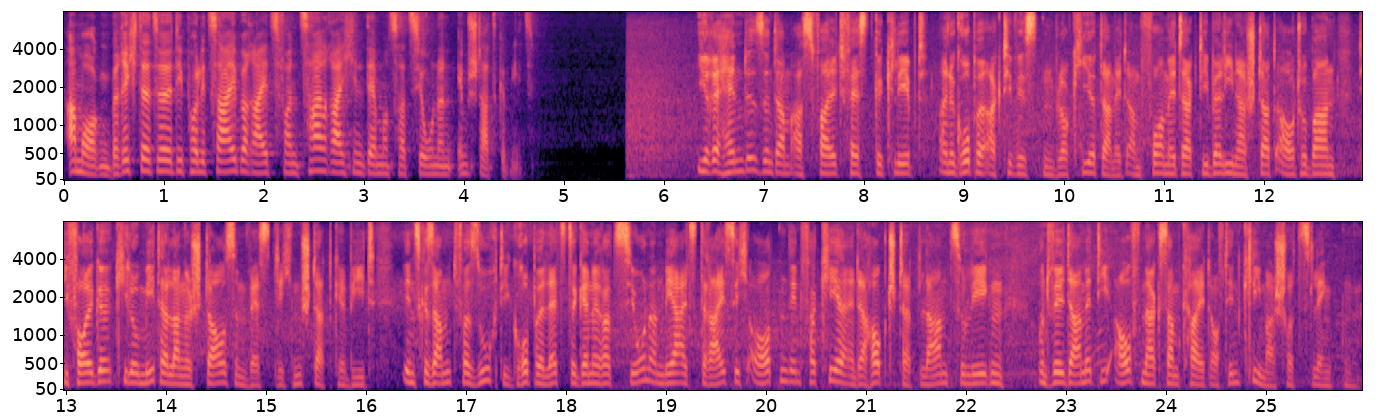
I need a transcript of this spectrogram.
Am Morgen berichtete die Polizei bereits von zahlreichen Demonstrationen im Stadtgebiet. Ihre Hände sind am Asphalt festgeklebt. Eine Gruppe Aktivisten blockiert damit am Vormittag die Berliner Stadtautobahn. Die Folge kilometerlange Staus im westlichen Stadtgebiet. Insgesamt versucht die Gruppe Letzte Generation an mehr als 30 Orten den Verkehr in der Hauptstadt lahmzulegen und will damit die Aufmerksamkeit auf den Klimaschutz lenken.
